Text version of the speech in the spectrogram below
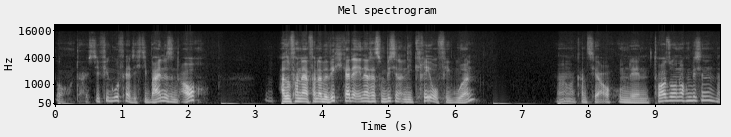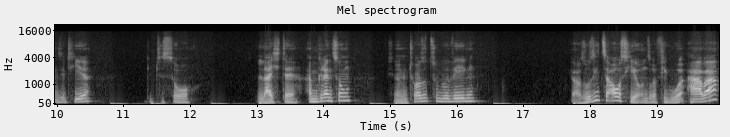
So, und da ist die Figur fertig. Die Beine sind auch, also von der, von der Beweglichkeit erinnert das so ein bisschen an die Creo-Figuren. Ja, man kann es hier auch um den Torso noch ein bisschen. Man sieht hier, gibt es so leichte Abgrenzung, um den Torso zu bewegen. Ja, so sieht sie aus hier, unsere Figur. Aber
